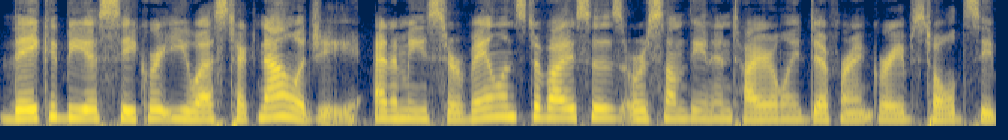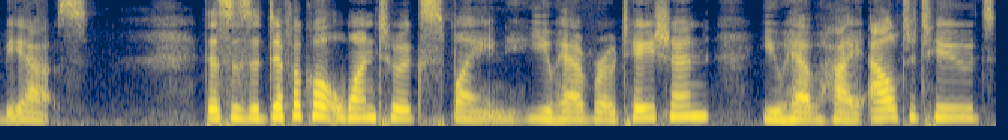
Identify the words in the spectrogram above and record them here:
they could be a secret U.S. technology, enemy surveillance devices, or something entirely different, Graves told CBS. This is a difficult one to explain. You have rotation, you have high altitudes,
